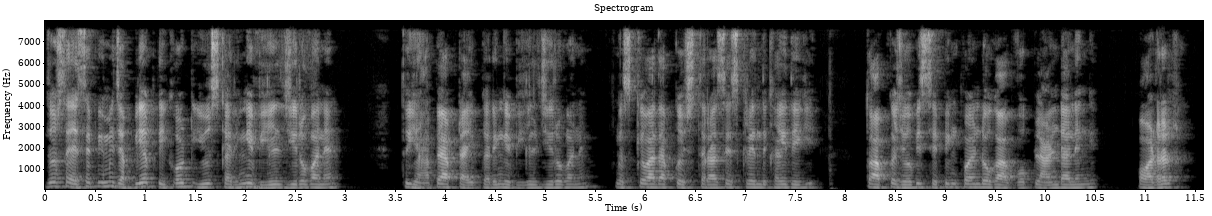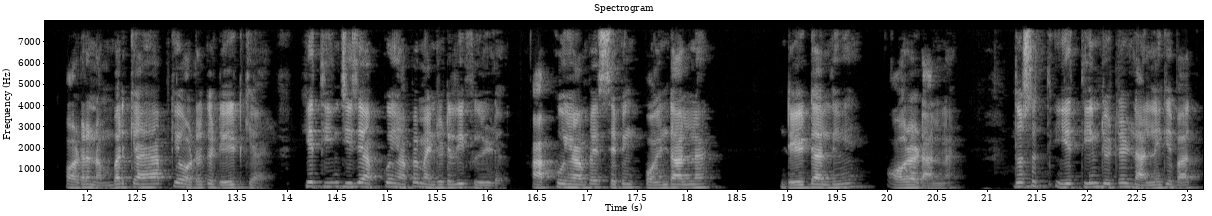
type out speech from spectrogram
दोस्तों एस में जब भी आप टी कोड यूज़ करेंगे V L zero one N तो यहाँ पे आप टाइप करेंगे V L zero one N उसके बाद आपको इस तरह से स्क्रीन दिखाई देगी। तो आपका जो भी शिपिंग पॉइंट होगा, आप वो प्लान डालेंगे। ऑर्डर ऑर्डर नंबर क्या है आपके ऑर्डर की डेट क्या है? ये तीन चीज़ें आपको यहाँ पे मैंडेटरी फ़ील्ड है। आपको यहाँ पे शिपिंग पॉइंट डालना है डेट डालनी है ऑर्डर डालना है। दोस्तों, ये तीन डिटेल डालने के बाद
